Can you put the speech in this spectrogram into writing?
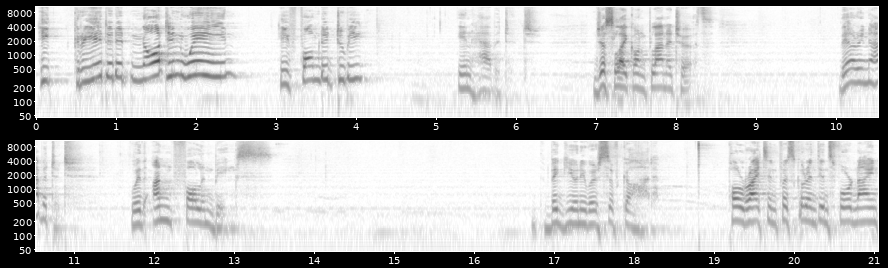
He created it not in vain. He formed it to be inhabited. Just like on planet Earth, they are inhabited with unfallen beings. Big universe of God. Paul writes in 1 Corinthians 4 9,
